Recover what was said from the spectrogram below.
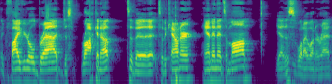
Like five year old Brad just rocking up to the to the counter, handing it to mom. Yeah, this is what I want to rent.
